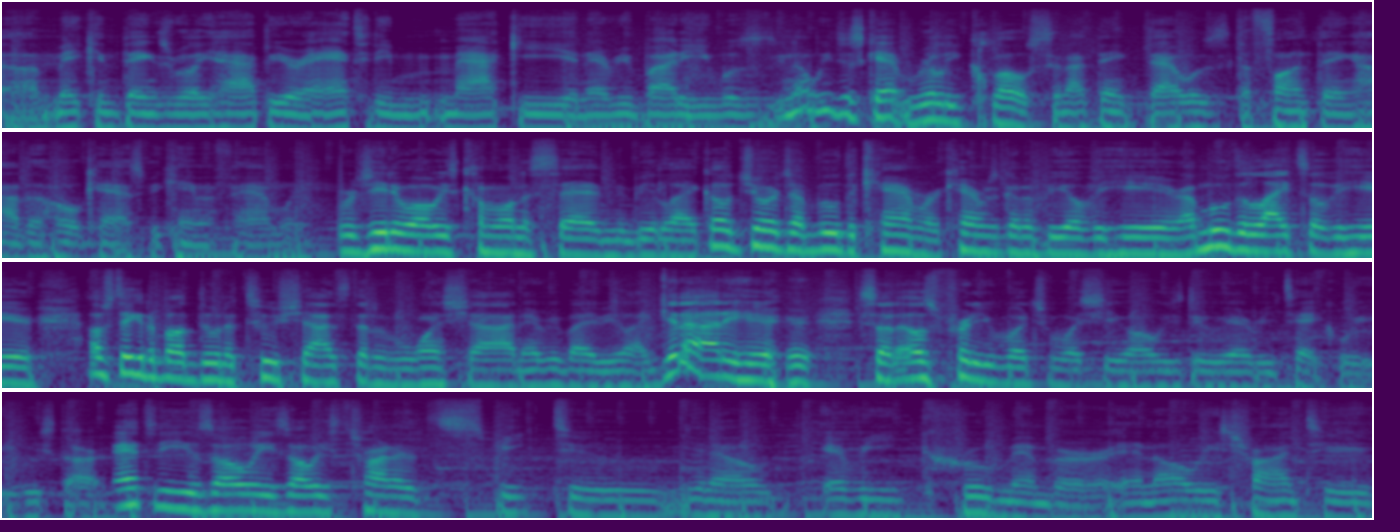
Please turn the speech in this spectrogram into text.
uh, making things really happier. Anthony Mackie and everybody was, you know, we just get really close. And I think that was the fun thing, how the whole cast became a family. Regina would always come on the set and be like, oh, George, I moved the camera. Camera's gonna be over here. I moved the lights over here. I was thinking about doing a two shot instead of a one shot, and everybody be like, get out of here. So that was pretty much what she always do every take we, we start. Anthony is always, always trying to speak to, you know, every crew member and always trying to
